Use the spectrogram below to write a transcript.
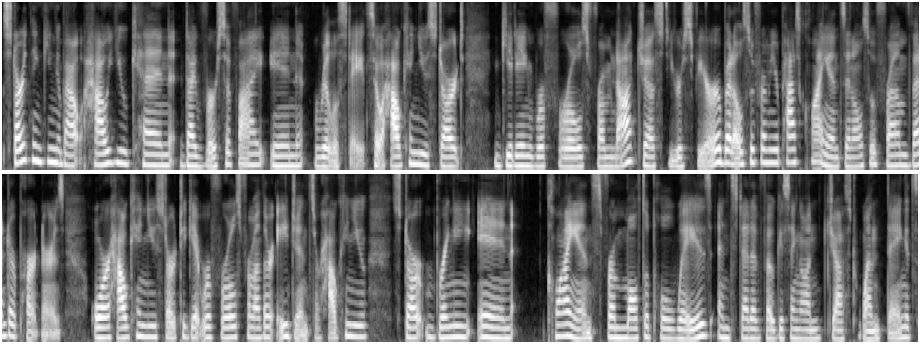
start thinking about how you can diversify in real estate. So, how can you start getting referrals from not just your sphere, but also from your past clients and also from vendor partners? Or how can you start to get referrals from other agents? Or how can you start bringing in clients from multiple ways instead of focusing on just one thing. It's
